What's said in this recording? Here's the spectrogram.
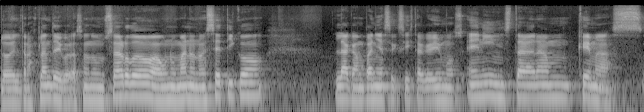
Lo del trasplante de corazón de un cerdo a un humano no es ético. La campaña sexista que vimos en Instagram. ¿Qué más?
